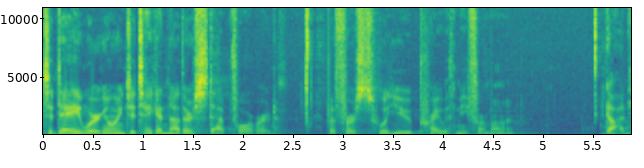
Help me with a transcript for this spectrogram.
today we're going to take another step forward. But first, will you pray with me for a moment? God,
